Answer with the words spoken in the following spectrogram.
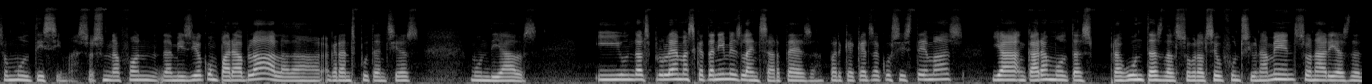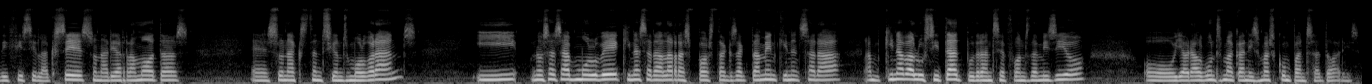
són moltíssimes. És una font d'emissió comparable a la de grans potències mundials. I un dels problemes que tenim és la incertesa, perquè aquests ecosistemes hi ha encara moltes preguntes del, sobre el seu funcionament, són àrees de difícil accés, són àrees remotes, eh, són extensions molt grans, i no se sap molt bé quina serà la resposta exactament, quina serà, amb quina velocitat podran ser fonts d'emissió o hi haurà alguns mecanismes compensatoris.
